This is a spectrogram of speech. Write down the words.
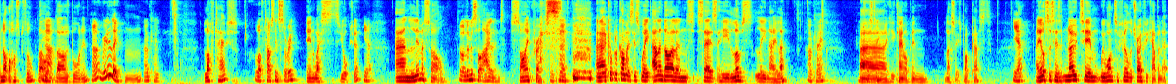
Not the hospital that, I, No. that I was born in. Oh, really? Mm. Okay. Lofthouse Loft House in Surrey. in West Yorkshire. Yeah. And Limassol, Oh, Limassol Island. Cyprus. Okay. Uh, a couple of comments this week. Alan Islands says he loves Lee Naylor. Okay. Interesting. Uh, he came up in last week's podcast. yeah. And he also says, No, Tim, we want to fill the trophy cabinet.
